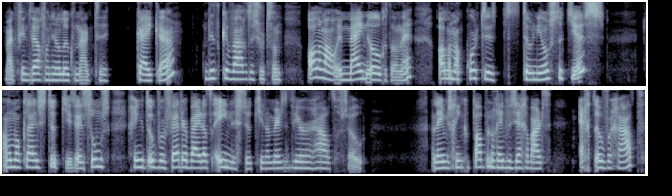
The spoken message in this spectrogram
Maar ik vind het wel gewoon heel leuk om naar te kijken. Dit keer waren het een soort van, allemaal in mijn ogen dan hè. Allemaal korte toneelstukjes. Allemaal kleine stukjes. En soms ging het ook weer verder bij dat ene stukje. Dan werd het weer herhaald of zo. Alleen misschien kan papa nog even zeggen waar het echt over gaat.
